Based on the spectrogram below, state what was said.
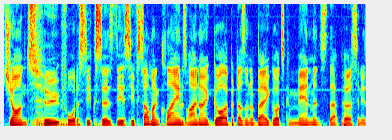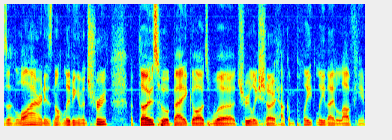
John 2 4 to 6 says this If someone claims, I know God, but doesn't obey God's commandments, that person is a liar and is not living in the truth. But those who obey God's word truly show how completely they love Him.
